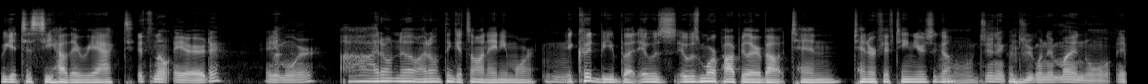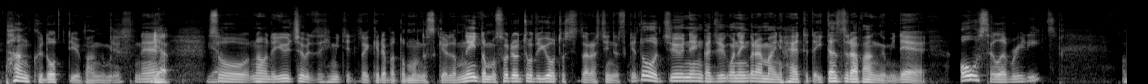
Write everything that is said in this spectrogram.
we get to see how they react. It's not aired anymore Ah, i don't know i don't think it's on anymore it could be but it was it was more popular about 10 10 or 15 years ago もう10年か15年前の、えパンクドっていう番組ですね。Yep. そう、なので YouTube でぜひ見ていただければと思うんですけれども、ネイトもそれをちょうど言おうとしてたらしいんですけど、10年か15年ぐらい前に流行ってたいたずら番組で、All Celebrities? A,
